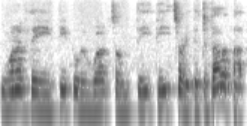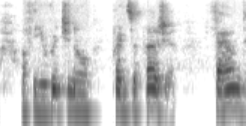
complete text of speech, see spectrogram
One of the people who worked on the the sorry the developer of the original Prince of Persia found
